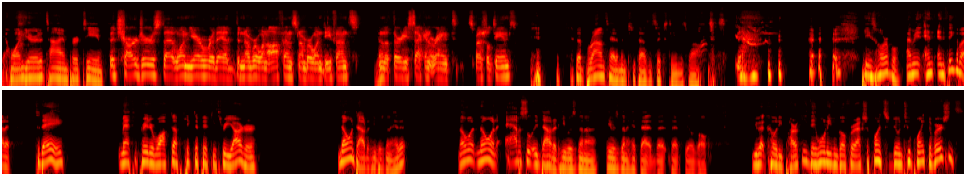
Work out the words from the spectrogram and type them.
Yeah, one year at a time per team. The Chargers that one year where they had the number one offense, number one defense, yep. and the 32nd ranked special teams. the Browns had him in 2016 as well. yeah. He's horrible. I mean, and, and think about it. Today, Matthew Prater walked up, kicked a 53 yarder. No one doubted he was going to hit it. No one, no one absolutely doubted he was gonna he was gonna hit that, that that field goal. You got Cody Parkey. They won't even go for extra points. They're doing two point conversions.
